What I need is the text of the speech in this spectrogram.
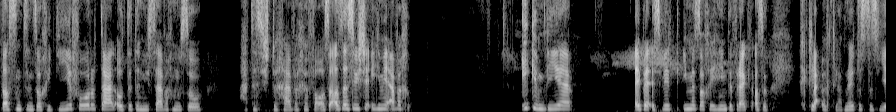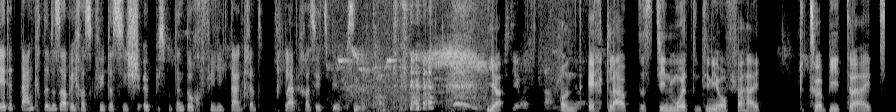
Das sind dann so die Vorurteile. Oder dann ist es einfach nur so, ah, das ist doch einfach eine Phase. Also es ist irgendwie einfach irgendwie eben, es wird immer so ein hinterfragt. Also ich glaube ich glaub nicht, dass das jeder denkt oder so, aber ich habe das Gefühl, das ist etwas, wo dann doch viele denken, ich glaube, ich habe es jetzt bei etwas ertappt. ja, und ich glaube, dass dein Mut und deine Offenheit dazu beiträgt,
